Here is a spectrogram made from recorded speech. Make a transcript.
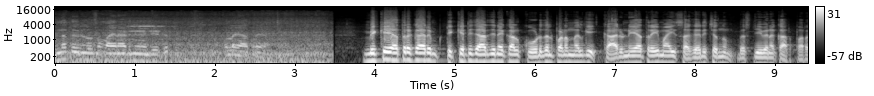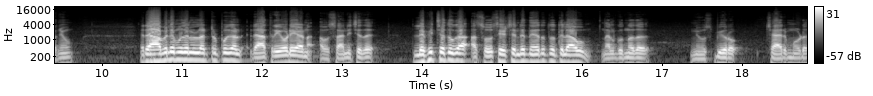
ഇന്നത്തെ ഒരു ദിവസം വയനാടിന് വേണ്ടിയിട്ട് ഉള്ള യാത്രയാണ്. മിക്ക യാത്രക്കാരും ടിക്കറ്റ് ചാർജിനേക്കാൾ കൂടുതൽ പണം നൽകി കാരുണ്യയാത്രയുമായി സഹകരിച്ചെന്നും ബസ് ജീവനക്കാർ പറഞ്ഞു. രാവിലെ മുതലുള്ള ട്രിപ്പുകൾ രാത്രിയോടെയാണ് അവസാനിച്ചത്. ലഭിച്ച തുക അസോസിയേഷന്റെ നേതൃത്വത്തിലാവും നൽകുന്നത്. News bureau Charummood.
